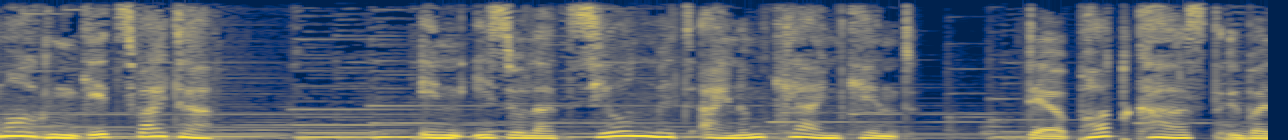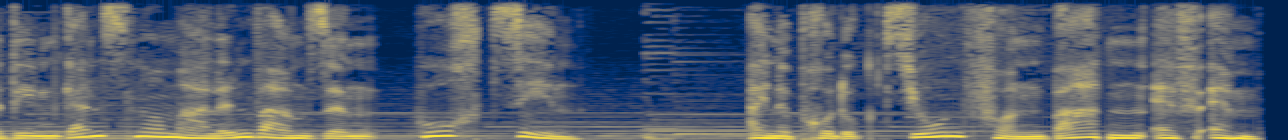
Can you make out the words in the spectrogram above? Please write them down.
Morgen geht's weiter. In Isolation mit einem Kleinkind. Der Podcast über den ganz normalen Wahnsinn. Hoch 10. Eine Produktion von Baden FM.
